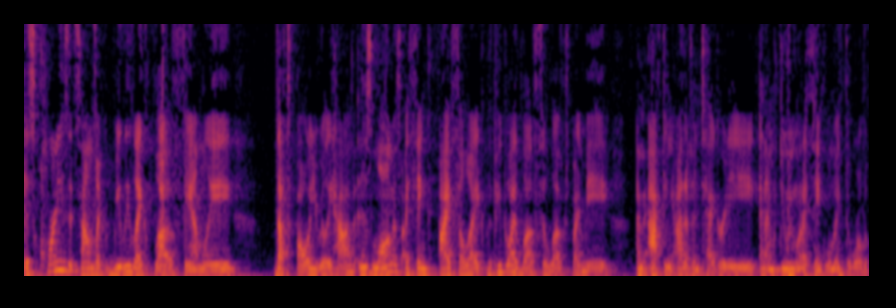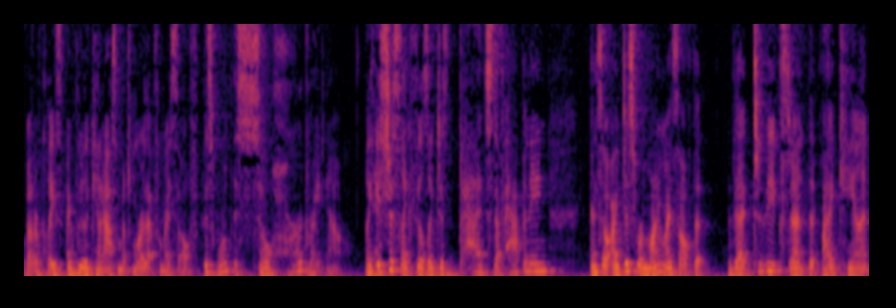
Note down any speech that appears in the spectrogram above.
as corny as it sounds, like really like love, family, that's all you really have. And as long as I think I feel like the people I love feel loved by me, I'm acting out of integrity and I'm doing what I think will make the world a better place, I really can't ask much more of that for myself. This world is so hard right now. Like it's just like feels like just bad stuff happening. And so I just remind myself that that to the extent that I can't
